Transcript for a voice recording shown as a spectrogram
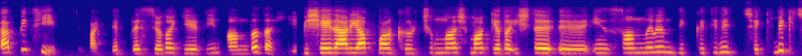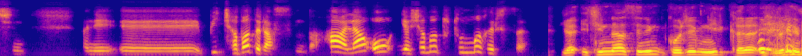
ben biteyim. Bak depresyona girdiğin anda dahi bir şeyler yapmak, hırçınlaşmak ya da işte e, insanların dikkatini çekmek için hani e, bir çabadır aslında. Hala o yaşama tutunma hırsı. Ya içinden senin koca bir Nil Kara İbrahim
